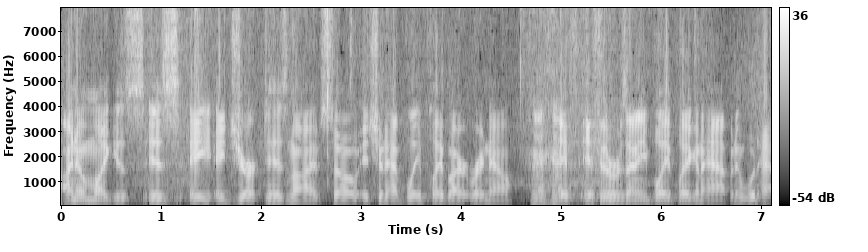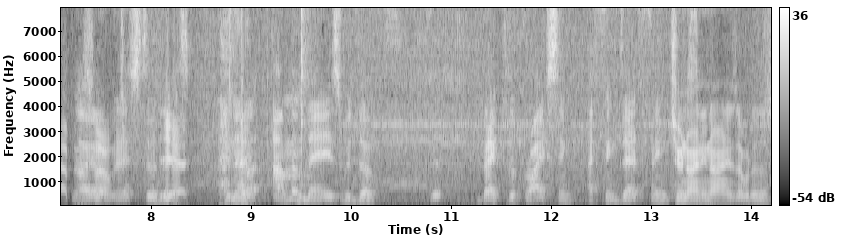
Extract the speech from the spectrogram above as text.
I know Mike is is a, a jerk to his knives, so it should have blade play by it right now. if if there was any blade play going to happen, it would happen. I so understood yeah. You know, I'm amazed with the, the back to the pricing. I think that thing. two ninety nine. Is that what it is?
